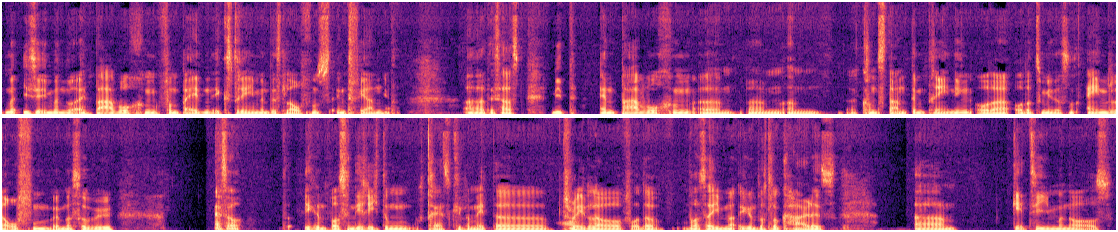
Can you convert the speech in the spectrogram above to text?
man ist ja immer nur ein paar Wochen von beiden Extremen des Laufens entfernt. Ja. Äh, das heißt, mit ein paar Wochen ähm, ähm, ähm, konstantem Training oder, oder zumindest einlaufen, wenn man so will. Also irgendwas in die Richtung 30 Kilometer Traillauf oder was auch immer, irgendwas Lokales, ähm, geht sie immer noch aus.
